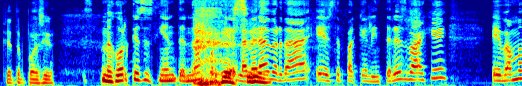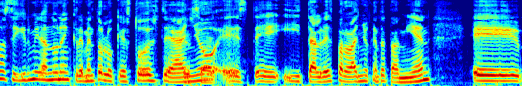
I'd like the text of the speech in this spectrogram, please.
¿qué te puedo decir? Mejor que se sienten, ¿no? Porque la mera verdad, este, para que el interés baje, eh, vamos a seguir mirando un incremento lo que es todo este año, Exacto. este, y tal vez para el año que entra también. Eh,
